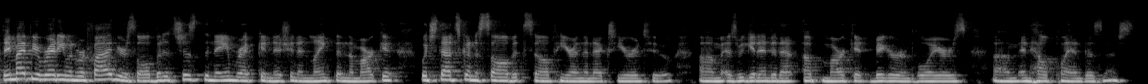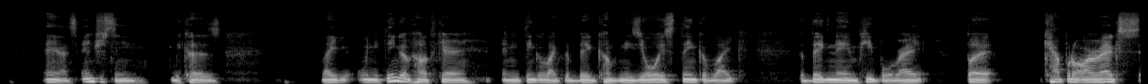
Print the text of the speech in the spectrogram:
they might be ready when we're five years old, but it's just the name recognition and length in the market, which that's going to solve itself here in the next year or two um, as we get into that up market, bigger employers um, and health plan business. And it's interesting because like when you think of healthcare and you think of like the big companies, you always think of like the big name people, right? But Capital RX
